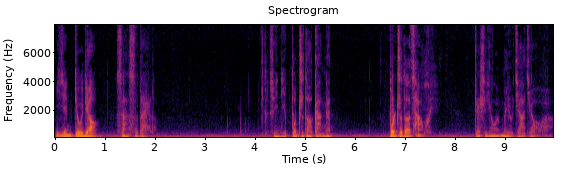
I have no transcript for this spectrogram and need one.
已经丢掉三四代了，所以你不知道感恩，不知道忏悔。这是因为没有家教啊，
